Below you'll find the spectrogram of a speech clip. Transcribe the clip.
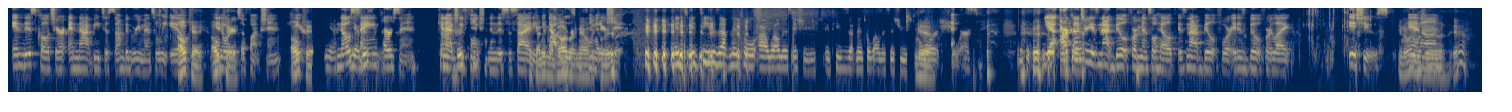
in this culture and not be to some degree mentally ill okay. Okay. in order to function. Here. okay. Yeah. No Yeah, this- sane person can Uh, actually function in this society I need my without losing right now, some of their shit. It's it teases up mental uh, wellness issues. It teases up mental wellness issues for sure. yeah, For our sure. country is not built for mental health. It's not built for it is built for like issues, you know, And, it was, um, uh,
